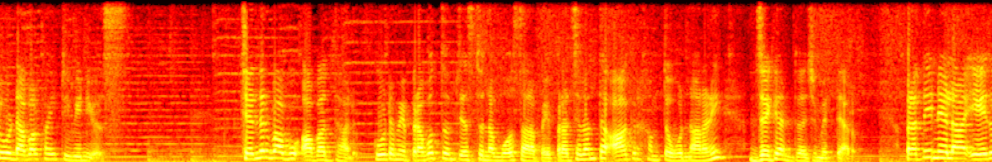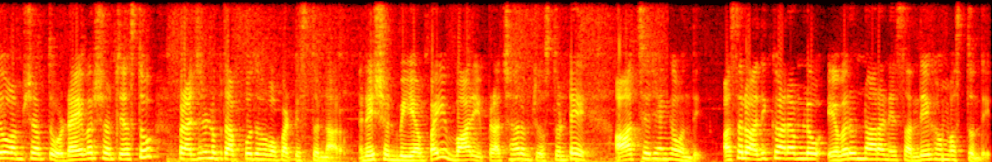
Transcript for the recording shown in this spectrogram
to double five TV news. Chandrababu అబద్ధాలు. కూటమి ప్రభుత్వం చేస్తున్న మోసాలపై ప్రజలంతా ఆగ్రహంతో ఉన్నారని జగన్ ధ్వజమెత్తారు. ప్రతి నెల ఏదో అంశంతో డైవర్షన్ చేస్తూ ప్రజలను తప్పుదోవ పట్టిస్తున్నారు. రేషన్ బియ్యంపై వారి ప్రచారం చూస్తుంటే ఆశ్చర్యంగా ఉంది. అసలు అధికారంలో ఎవరున్నారనే సందేహం వస్తుంది.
